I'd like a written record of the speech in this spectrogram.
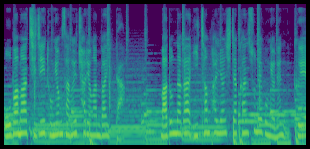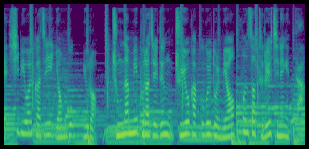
오바마 지지 동영상을 촬영한 바 있다. 마돈나가 2008년 시작한 순회 공연은 그해 12월까지 영국, 유럽, 중남미, 브라질 등 주요 각국을 돌며 콘서트를 진행했다.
